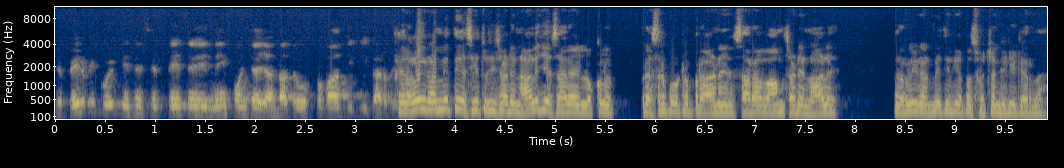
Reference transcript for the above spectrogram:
ਜੇ ਫਿਰ ਵੀ ਕੋਈ ਕਿਸੇ ਸਿੱਟੇ ਤੇ ਨਹੀਂ ਪਹੁੰਚਿਆ ਜਾਂਦਾ ਤਾਂ ਉਸ ਤੋਂ ਬਾਅਦ ਦੀ ਕੀ ਕਾਰਵਾਈ? ਫਿਰ ਅਗਲੀ ਰਣਨੀਤੀ ਅਸੀਂ ਤੁਸੀਂ ਸਾਡੇ ਨਾਲ ਜੇ ਸਾਰੇ ਲੋਕਲ ਪ੍ਰੈਸ ਰਿਪੋਰਟਰ ਭਰਾ ਨੇ ਸਾਰਾ ਆਵਾਮ ਸਾਡੇ ਨਾਲ ਹੈ। ਫਿਰ ਅਗਲੀ ਰਣਨੀਤੀ ਵੀ ਆਪਾਂ ਸੋਚਾਂਗੇ ਕੀ ਕਰਨਾ।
